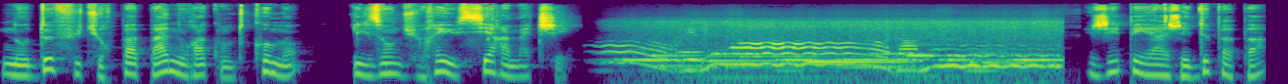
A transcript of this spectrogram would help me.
nos deux futurs papas nous racontent comment ils ont dû réussir à matcher. GPA J'ai deux papas,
